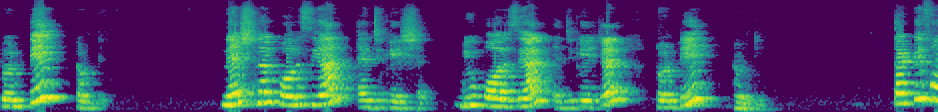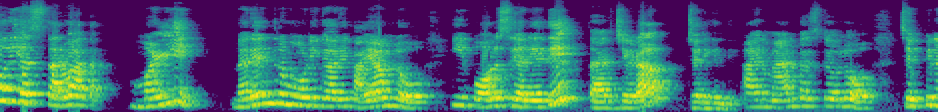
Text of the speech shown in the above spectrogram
twenty twenty national policy on education new policy on education twenty twenty thirty four years తర్వాత మళ్ళీ నరేంద్ర మోడీ గారి హయాంలో ఈ పాలసీ అనేది తయారు చేయడం జరిగింది. ఆయన మేనిఫెస్టోలో చెప్పిన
